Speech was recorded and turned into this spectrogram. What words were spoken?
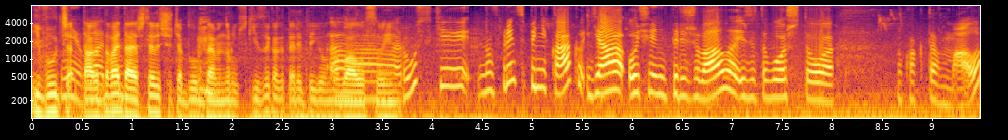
И получается... Так, давай дальше. Следующий у тебя был экзамен русский язык, как ты реагировал на баллы А, свои. Русский, ну, в принципе, никак. Я очень переживала из-за того, что, ну, как-то мало.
